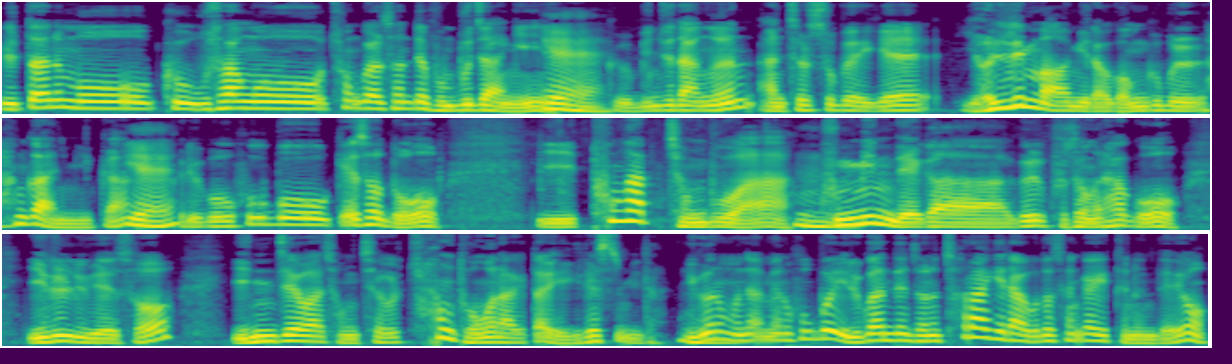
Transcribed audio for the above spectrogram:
일단은 뭐 그 우상호 총괄 선대 본부장이 예. 그 민주당은 안철수 후보에게 열린 마음이라고 언급을 한 거 아닙니까? 예. 그리고 후보께서도 이 통합 정부와 음. 국민 내각을 구성을 하고 이를 위해서 인재와 정책을 총 동원하겠다 얘기를 했습니다. 이거는 음. 뭐냐면 후보의 일관된 저는 철학이라고도 생각이 드는데요.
